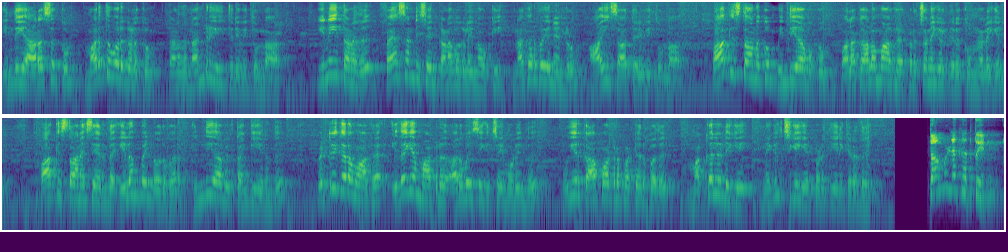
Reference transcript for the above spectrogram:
இந்திய அரசுக்கும் மருத்துவர்களுக்கும் தனது நன்றியை தெரிவித்துள்ளார். இனி தனது ஃபேஷன் டிசைன் கனவுகளை நோக்கி நகர்வேன் என்றும் ஆயிஷா தெரிவித்துள்ளார். பாகிஸ்தானுக்கும் இந்தியாவுக்கும் பல காலமாக பிரச்சனைகள் இருக்கும் நிலையில் பாகிஸ்தானை சேர்ந்த இளம்பெண் ஒருவர் இந்தியாவில் தங்கியிருந்து வெற்றிகரமாக இதய மாற்று அறுவை சிகிச்சை முடிந்து உயிர் காப்பாற்றப்பட்டிருப்பது மக்களிடையே நெகிழ்ச்சியை ஏற்படுத்தியிருக்கிறது. தமிழகத்தின்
